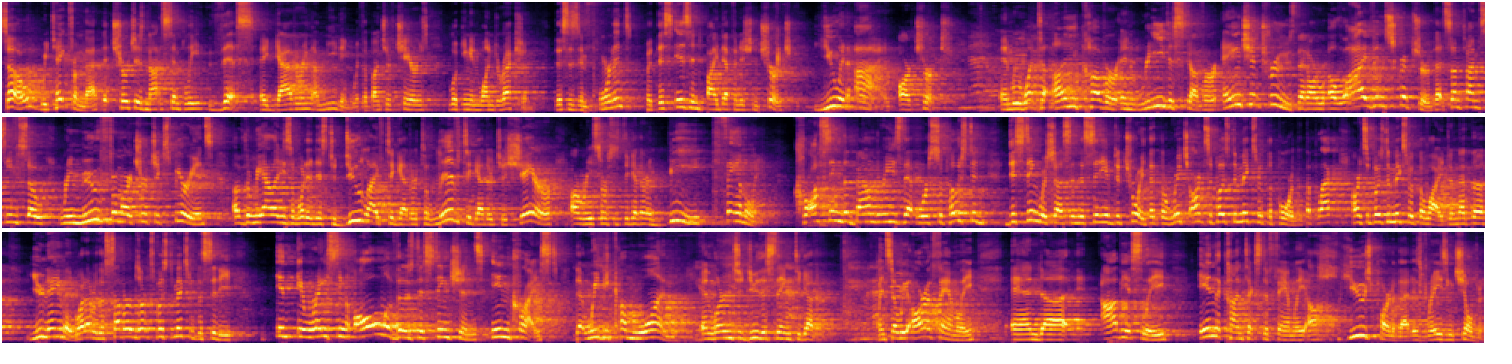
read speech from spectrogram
So, we take from that that church is not simply this a gathering, a meeting with a bunch of chairs looking in one direction. This is important, but this isn't by definition church. You and I are church. And we want to uncover and rediscover ancient truths that are alive in Scripture that sometimes seem so removed from our church experience of the realities of what it is to do life together, to live together, to share our resources together, and be family. Crossing the boundaries that were supposed to distinguish us in the city of Detroit, that the rich aren't supposed to mix with the poor, that the black aren't supposed to mix with the white, and that the, you name it, whatever, the suburbs aren't supposed to mix with the city in erasing all of those distinctions in Christ, that we become one and learn to do this thing together. And so we are a family, and uh, obviously, in the context of family, a huge part of that is raising children.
